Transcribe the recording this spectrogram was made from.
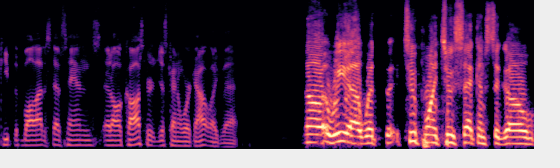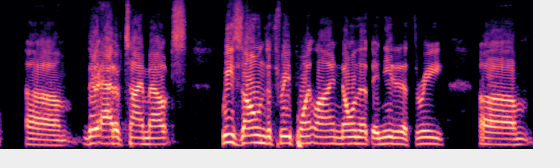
keep the ball out of Steph's hands at all costs, or it just kind of work out like that? No, we uh, with 2.2 seconds to go, um, they're out of timeouts. We zoned the three point line, knowing that they needed a three, um,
